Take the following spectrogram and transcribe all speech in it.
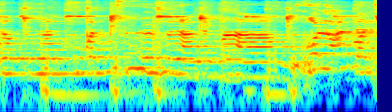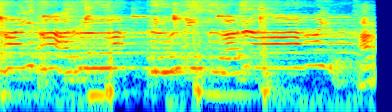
เราเอือนควรเชื่อกันบ้างผู้คนล้านจะใช้ท่าเรือ หรือไอ้เสือร้าย ครับ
